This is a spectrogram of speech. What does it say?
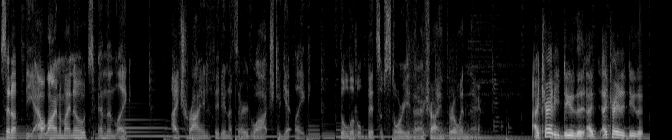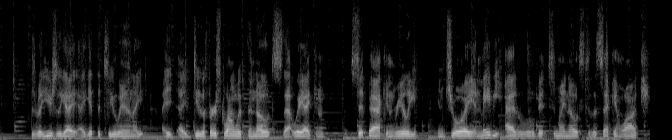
set up the outline of my notes, and then, like, I try and fit in a third watch to get like the little bits of story that I try and throw in there. I try to do the I, I try to do the but usually I, I get the two in. I, I I do the first one with the notes. That way I can sit back and really enjoy and maybe add a little bit to my notes to the second watch.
